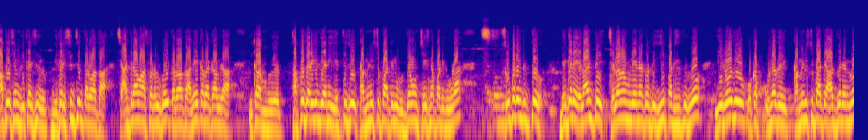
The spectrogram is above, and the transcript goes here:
ఆపరేషన్ వికసి వికసించిన తర్వాత శాంతిరామ హాస్పిటల్కి పోయి తర్వాత అనేక రకాలుగా ఇక్కడ తప్పు జరిగింది అని ఎత్తి కమ్యూనిస్ట్ కమ్యూనిస్టు పార్టీలు ఉద్యమం చేసినప్పటికీ కూడా సూపరింటెండెంట్ దగ్గర ఎలాంటి చలనం లేనటువంటి ఈ పరిస్థితుల్లో ఈ రోజు ఒక ఉన్నది కమ్యూనిస్ట్ పార్టీ ఆధ్వర్యంలో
